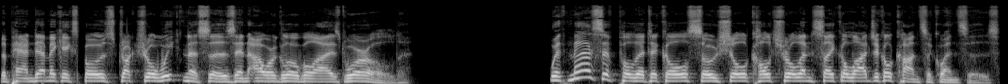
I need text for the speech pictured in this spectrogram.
The pandemic exposed structural weaknesses in our globalized world. With massive political, social, cultural, and psychological consequences,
